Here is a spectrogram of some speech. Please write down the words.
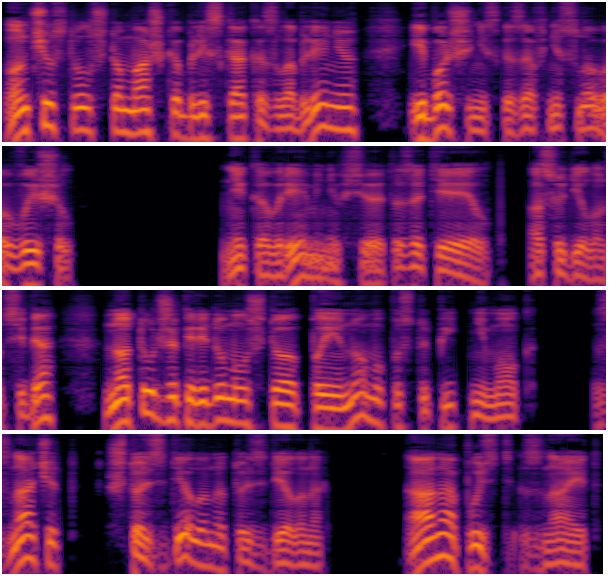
Он чувствовал, что Машка близка к озлоблению, и, больше не сказав ни слова, вышел. Не ко времени все это затеял осудил он себя, но тут же передумал, что по-иному поступить не мог. Значит, что сделано, то сделано. А она пусть знает,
